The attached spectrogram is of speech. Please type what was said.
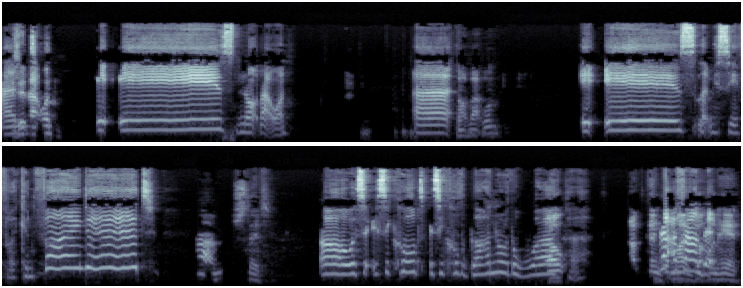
and is it that one? it is not that one. Uh, Not that one. It is. Let me see if I can find it. Oh, I'm interested. Oh, is it? Is he called? Is he called the gardener or the oh, worker? I think Yeah, I found it. one here.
